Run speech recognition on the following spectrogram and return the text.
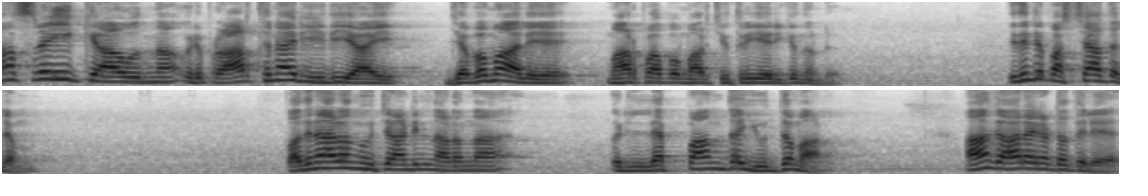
ആശ്രയിക്കാവുന്ന ഒരു പ്രാർത്ഥനാ രീതിയായി ജപമാലയെ മാർപ്പാപ്പമാർ ചിത്രീകരിക്കുന്നുണ്ട്. ഇതിന്റെ പശ്ചാത്തലം പതിനാറാം നൂറ്റാണ്ടിൽ നടന്ന ഒരു ലപ്പാന്ത യുദ്ധമാണ്. ആ കാലഘട്ടത്തിൽ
